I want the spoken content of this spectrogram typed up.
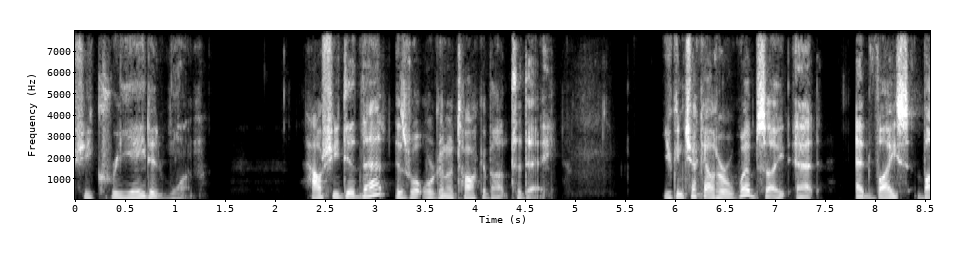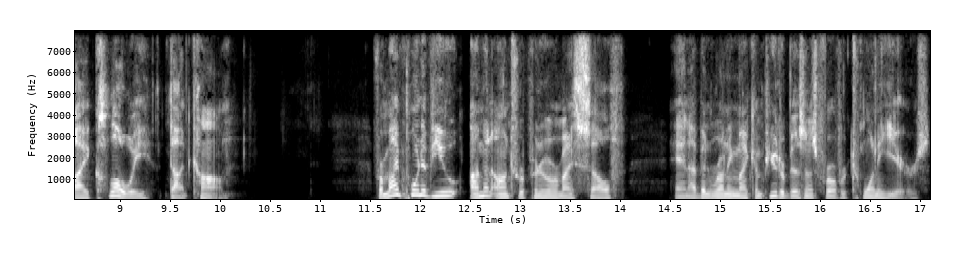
She created one. How she did that is what we're going to talk about today. You can check out her website at advicebychloe.com. From my point of view, I'm an entrepreneur myself, and I've been running my computer business for over 20 years.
